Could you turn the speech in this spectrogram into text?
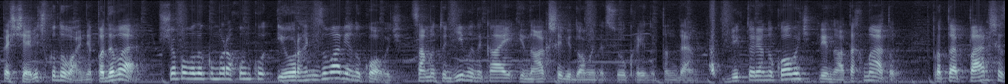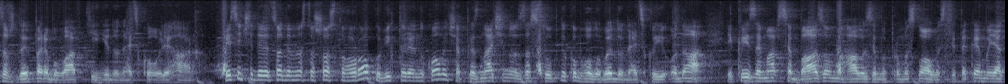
та ще відшкодування ПДВ, що по великому рахунку і організував Янукович. Саме тоді виникає інакший відомий на всю Україну тандем: Віктор Янукович, Рінат Ахметов. Проте перший завжди перебував в тіні донецького олігарха. 1996 року Віктора Януковича призначено заступником голови Донецької ОДА, який займався базовими галузями промисловості, такими як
